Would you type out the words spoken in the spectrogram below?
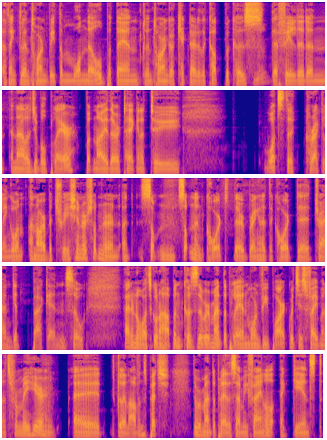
I think Glentoran beat them one 0 but then Glentoran got kicked out of the cup because Mm. they fielded an ineligible player. But now they're taking it to what's the correct lingo? An, an arbitration or something, or an, a, something something in court. They're bringing it to court to try and get back in. So I don't know what's going to happen because they were meant to play in Mourneview Park, which is five minutes from me here, uh, Glenavon's pitch. They were meant to play the semi final against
